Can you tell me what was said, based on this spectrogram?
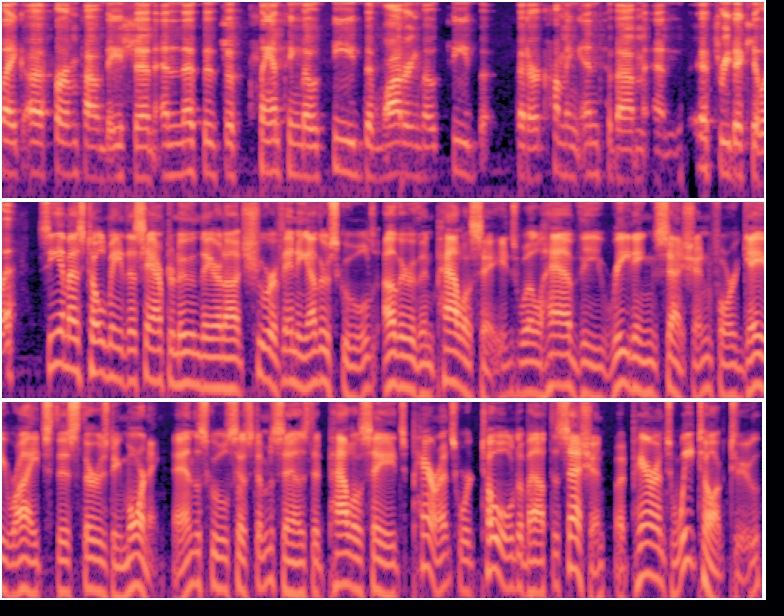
like a firm foundation. And this is just planting those seeds and watering those seeds that are coming into them and it's ridiculous CMS told me this afternoon they are not sure if any other schools other than Palisades will have the reading session for gay rights this Thursday morning. And the school system says that Palisades parents were told about the session, but parents we talked to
